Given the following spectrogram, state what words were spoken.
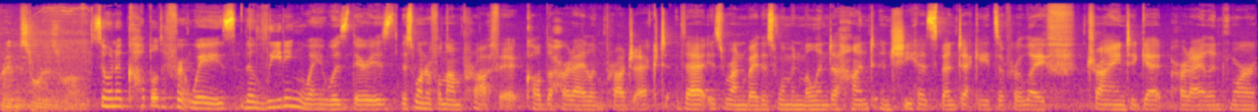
frame stories around? So, in a couple different ways. The leading way was there is this wonderful nonprofit called the Hart Island Project that is run by this woman, Melinda Hunt, and she has spent decades of her life trying to get Hart Island more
